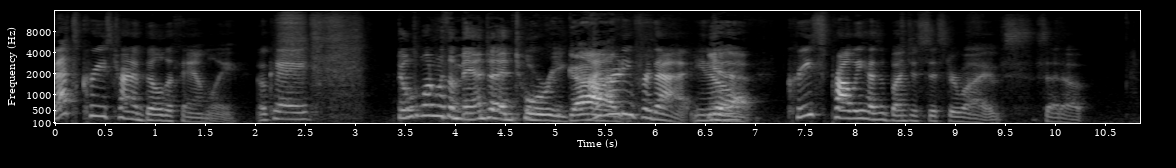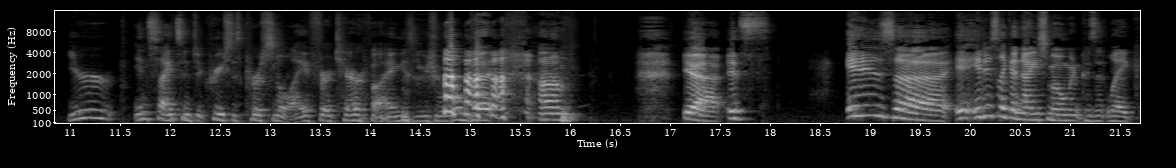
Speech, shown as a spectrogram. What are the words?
That's Kreese trying to build a family. Okay, build one with Amanda and Tori. God, I'm rooting for that. You know, Yeah. Kreese probably has a bunch of sister wives set up. your insights into Kreese's personal life are terrifying as usual, but um, yeah, it's it is uh it, it is like a nice moment because it like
